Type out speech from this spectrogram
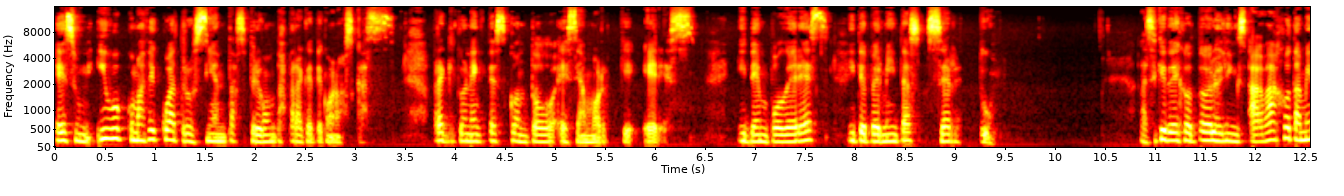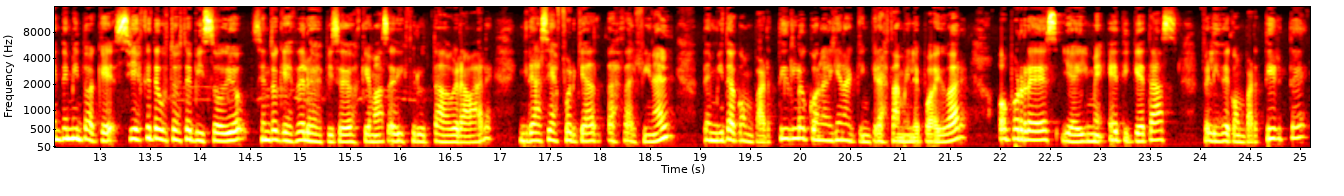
es un ebook con más de 400 preguntas para que te conozcas, para que conectes con todo ese amor que eres y te empoderes y te permitas ser tú. Así que te dejo todos los links abajo. También te invito a que si es que te gustó este episodio, siento que es de los episodios que más he disfrutado grabar. Gracias por quedarte hasta el final. Te invito a compartirlo con alguien a quien creas también le pueda ayudar o por redes y ahí me etiquetas. Feliz de compartirte.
